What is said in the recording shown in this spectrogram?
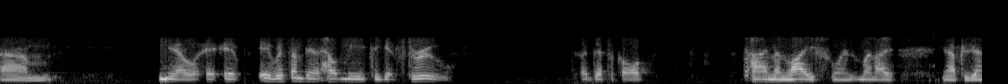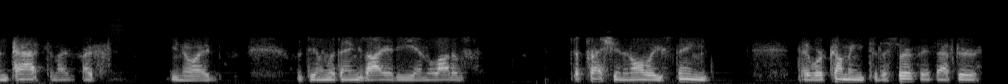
um, you know, it, it it was something that helped me to get through a difficult time in life when when I, you know, after Jen passed, and I, I, you know, I was dealing with anxiety and a lot of depression and all these things that were coming to the surface after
